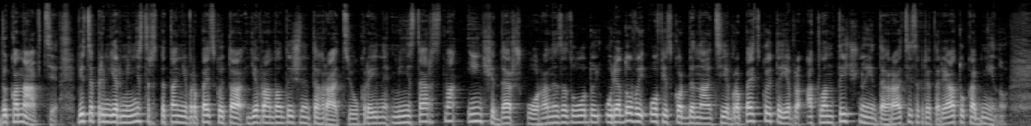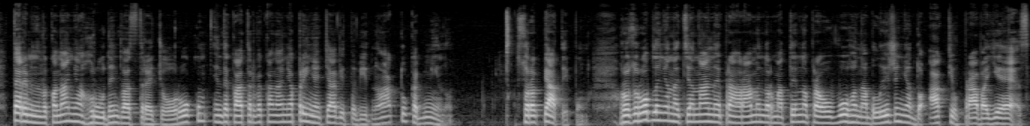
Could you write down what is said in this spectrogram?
Виконавці, віце-прем'єр-міністр з питань європейської та євроатлантичної інтеграції України, міністерства, інші держоргани за згодою, урядовий офіс координації європейської та євроатлантичної інтеграції секретаріату Кабміну. Термін виконання грудень 2023 року. Індикатор виконання прийняття відповідного акту Кабміну. 45 пункт. Розроблення національної програми нормативно-правового наближення до актів права ЄС.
